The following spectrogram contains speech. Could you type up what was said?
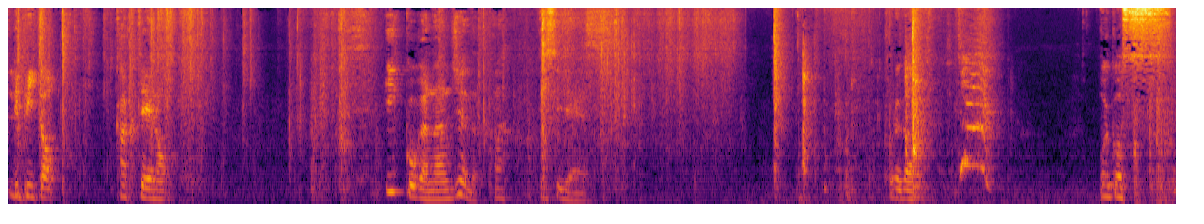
うリピート確定の。1個が何十円だったかな。安いです。これが。追い越す。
